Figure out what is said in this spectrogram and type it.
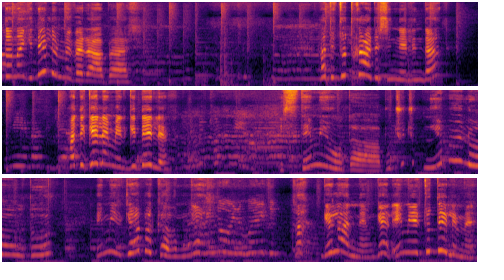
odana gidelim mi beraber? Hadi tut kardeşinin elinden. Hadi gel. Hadi gel Emir gidelim. Elimi tutmuyor. İstemiyor da. Bu çocuk niye böyle oldu? Emir gel bakalım gel. Ben de oynamaya gittim. Hah, gel annem gel. Emir tut elimi.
